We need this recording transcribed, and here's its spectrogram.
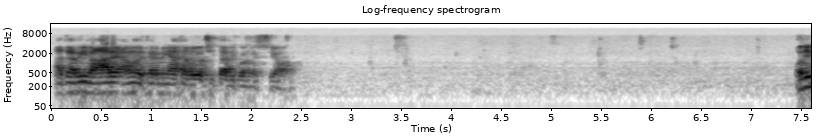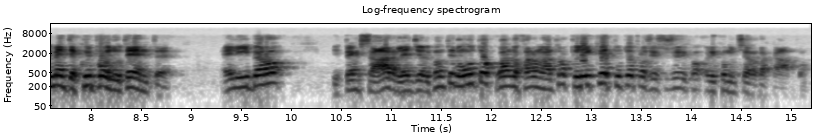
ad arrivare a una determinata velocità di connessione. Ovviamente qui poi l'utente è libero di pensare, leggere il contenuto, quando farà un altro clic tutto il processo si ricomincerà da capo.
